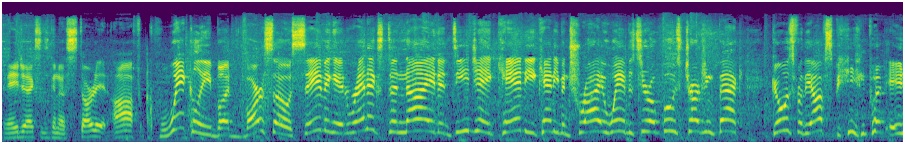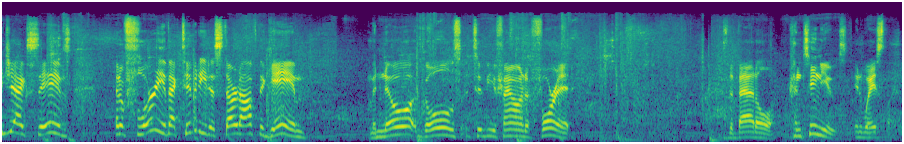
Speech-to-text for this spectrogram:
And Ajax is going to start it off quickly, but Varso saving it. Renix denied. DJ Candy can't even try. Wave zero boost, charging back. Goes for the off speed, but Ajax saves. And a flurry of activity to start off the game. But no goals to be found for it the battle continues in Wasteland.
